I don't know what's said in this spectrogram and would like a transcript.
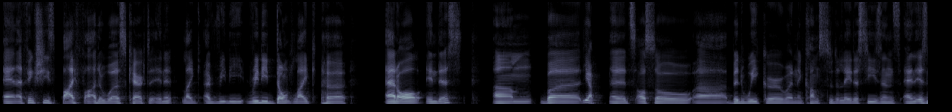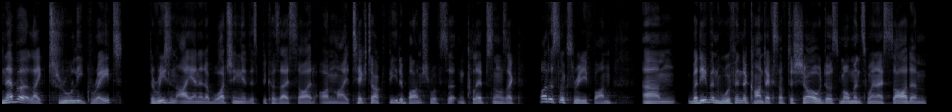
and i think she's by far the worst character in it like i really really don't like her at all in this um but yeah it's also uh, a bit weaker when it comes to the later seasons and it's never like truly great the reason I ended up watching it is because I saw it on my TikTok feed a bunch with certain clips, and I was like, "Oh, this looks really fun." Um, but even within the context of the show, those moments when I saw them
